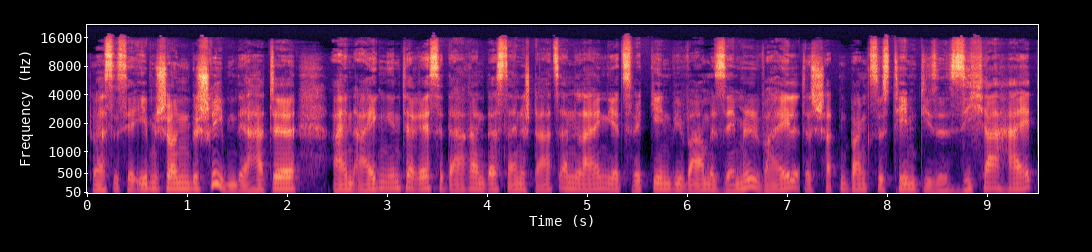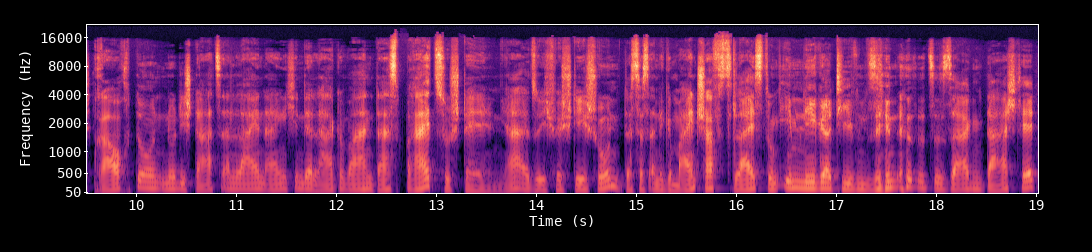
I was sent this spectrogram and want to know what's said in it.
Du hast es ja eben schon beschrieben. Der hatte ein Eigeninteresse daran, dass seine Staatsanleihen jetzt weggehen wie warme Semmel, weil das Schattenbanksystem diese Sicherheit brauchte und nur die Staatsanleihen eigentlich in der Lage waren, das bereitzustellen. Ja, also ich verstehe schon, dass das eine Gemeinschaftsleistung im negativen Sinne sozusagen darstellt.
